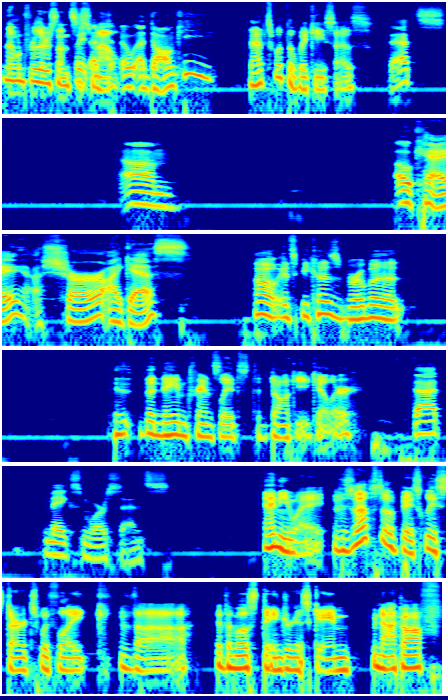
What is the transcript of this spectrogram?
known for their sense Wait, of a, smell. d- a donkey? That's what the wiki says. That's um okay, uh, sure, I guess. Oh, it's because Roba. his- The name translates to donkey killer. That makes more sense. Anyway, this episode basically starts with like the the most dangerous game knockoff,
